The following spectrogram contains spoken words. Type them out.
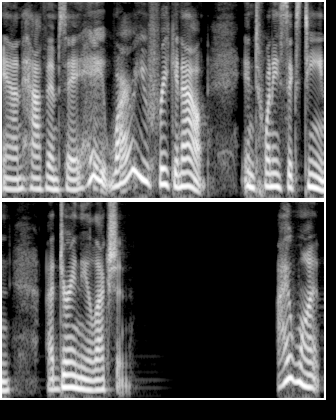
and have him say, "Hey, why are you freaking out in 2016 uh, during the election?" I want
